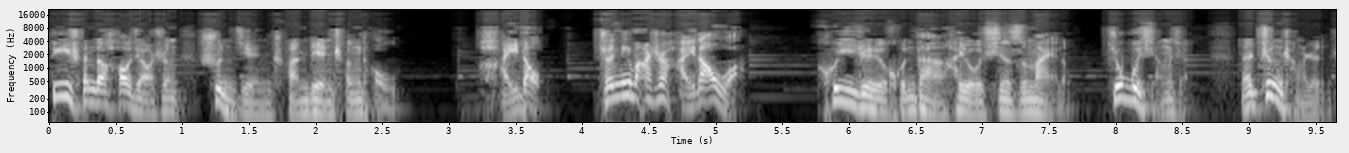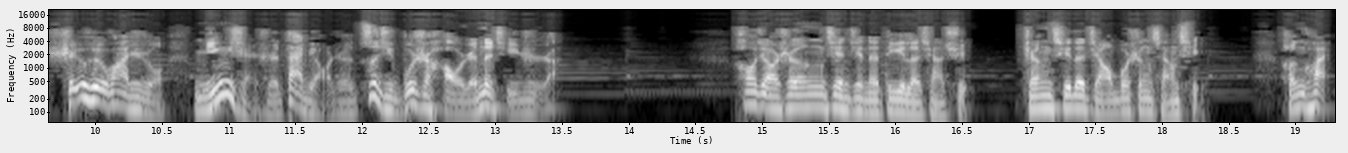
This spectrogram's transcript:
低沉的号角声瞬间传遍城头，海盗，这尼玛是海盗啊！亏这个混蛋还有心思卖弄，就不想想，那正常人谁会画这种明显是代表着自己不是好人的旗帜啊？号角声渐渐的低了下去，整齐的脚步声响起，很快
